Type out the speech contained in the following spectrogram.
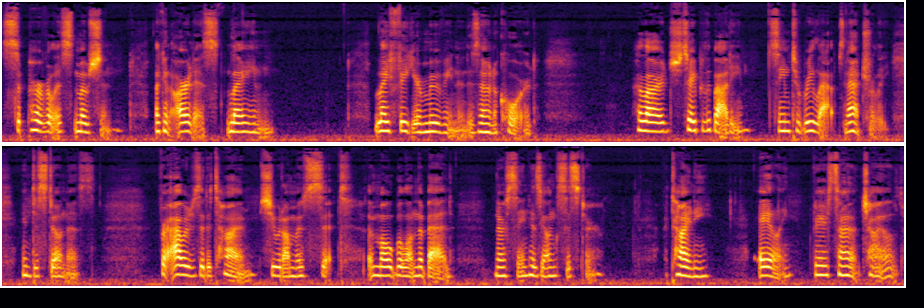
superfluous motion, like an artist laying lay figure moving at his own accord. Her large, shapely body seemed to relapse naturally into stillness. For hours at a time, she would almost sit, immobile on the bed, nursing his young sister, a tiny, ailing, very silent child,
